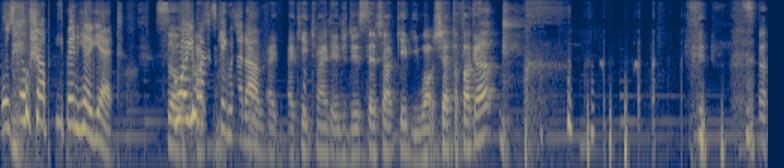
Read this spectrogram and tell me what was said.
There's no shopkeep in here yet. so Who are you I- asking that I, of? I, I keep trying to introduce said shopkeep. You won't shut the fuck up. so,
